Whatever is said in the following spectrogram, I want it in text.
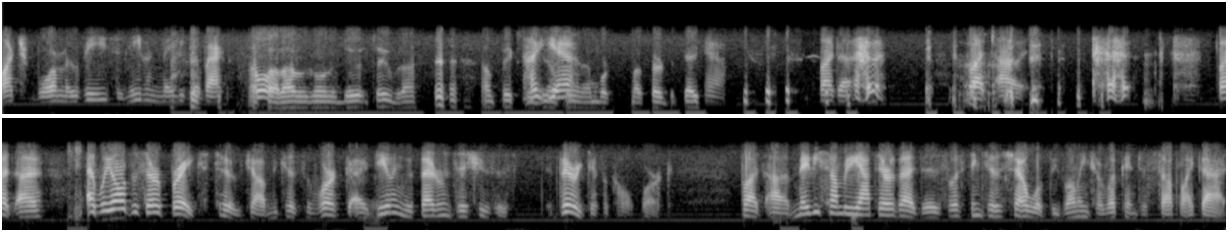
watch war movies and even maybe go back to school. I thought I was going to do it too, but I I'm fixing to Uh, jump yeah. in. I'm working my certification. Yeah. But uh but uh but uh and we all deserve breaks too, John, because the work uh, dealing with veterans issues is very difficult work. But uh maybe somebody out there that is listening to the show will be willing to look into stuff like that.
